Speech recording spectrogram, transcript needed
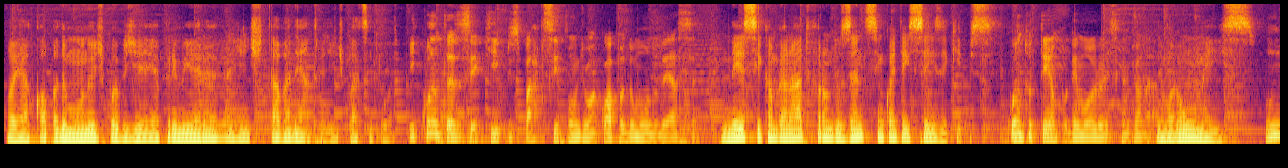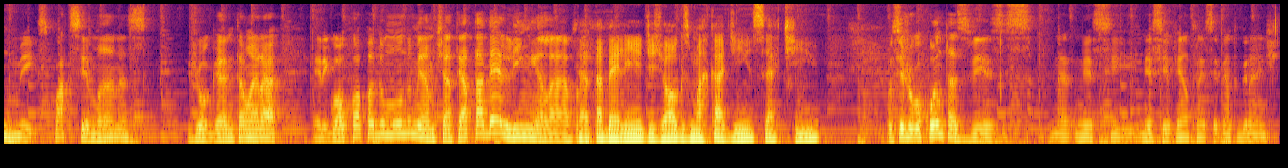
Foi a Copa do Mundo de PUBG, a primeira a gente estava dentro, a gente participou. E quantas equipes participam de uma Copa do Mundo dessa? Nesse campeonato foram 256 equipes. Quanto tempo demorou esse campeonato? Demorou um mês. Um mês, quatro semanas jogando. Então era, era igual Copa do Mundo mesmo. Tinha até a tabelinha lá. Tem a tabelinha de jogos marcadinho, certinho. Você jogou quantas vezes né, nesse, nesse evento, nesse evento grande?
